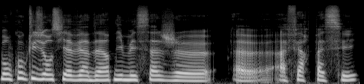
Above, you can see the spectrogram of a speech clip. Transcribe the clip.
Bon, conclusion, s'il y avait un dernier message euh, euh, à faire passer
